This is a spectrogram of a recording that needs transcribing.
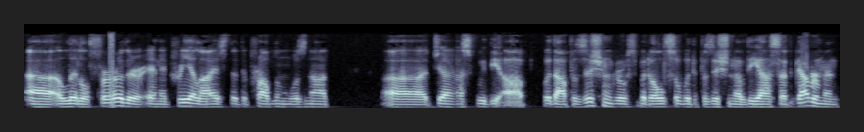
uh, a little further, and it realized that the problem was not uh, just with the op- with opposition groups, but also with the position of the Assad government.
